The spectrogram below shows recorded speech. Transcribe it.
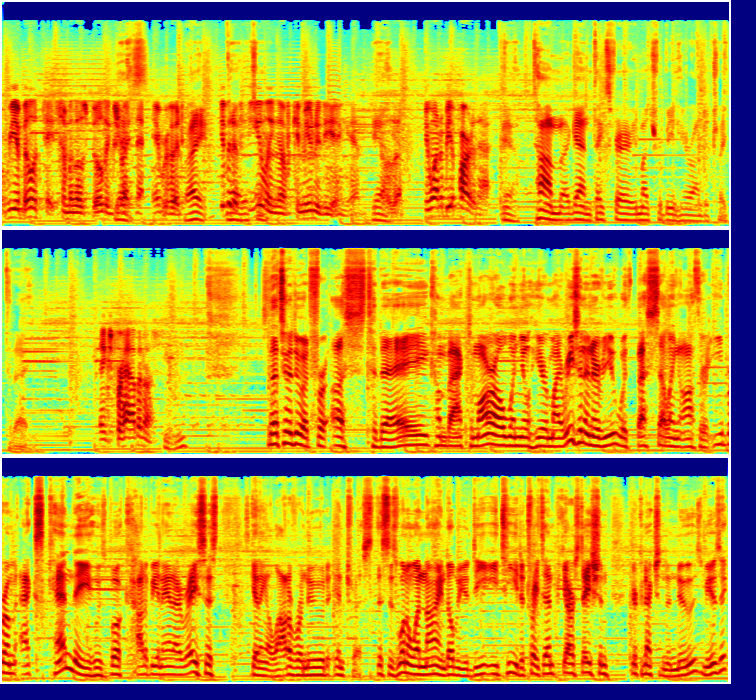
rehabilitate some of those buildings yes. right in that neighborhood. Right. Give it a feeling right. of community again. Yeah. So you want to be a part of that. Yeah. Tom, again, thanks very much for being here on Detroit Today. Thanks for having us. Mm-hmm. That's going to do it for us today. Come back tomorrow when you'll hear my recent interview with best-selling author Ibram X. Kendi, whose book How to Be an Anti-Racist is getting a lot of renewed interest. This is 1019 WDET, Detroit's NPR station, your connection to news, music,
